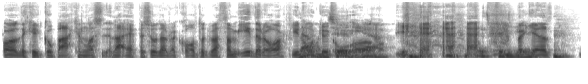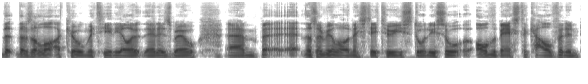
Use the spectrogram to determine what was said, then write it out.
or they could go back and listen to that episode I recorded with them. Either or, you know, Google too, or yeah. yeah. but yeah, there's, there's, a lot of cool material out there as well. Um, but uh, there's a real honesty to his story. So all the best to Calvin, and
